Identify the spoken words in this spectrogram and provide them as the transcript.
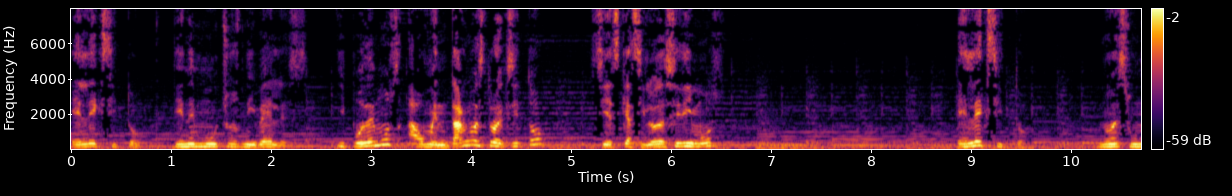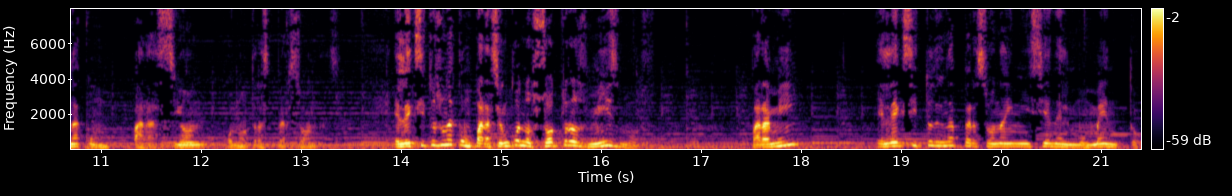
el éxito tiene muchos niveles y podemos aumentar nuestro éxito si es que así lo decidimos. El éxito no es una comparación con otras personas. El éxito es una comparación con nosotros mismos. Para mí, el éxito de una persona inicia en el momento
